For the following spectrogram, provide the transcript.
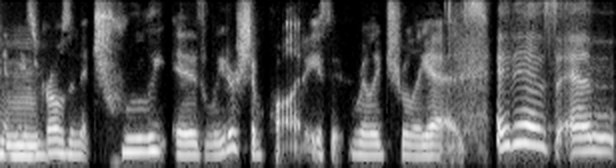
in these Mhm. girls and it truly is leadership qualities it really truly is It is. And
